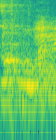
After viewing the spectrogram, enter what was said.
Go,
